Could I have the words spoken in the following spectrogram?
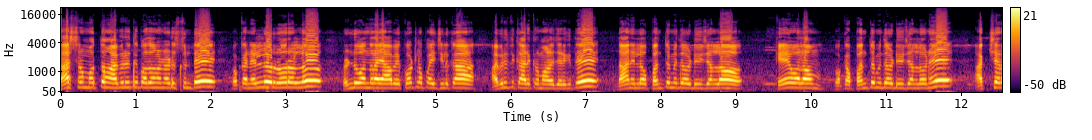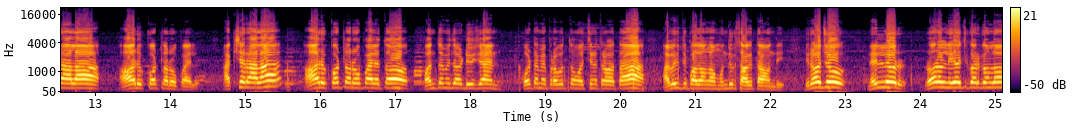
రాష్ట్రం మొత్తం అభివృద్ధి పదంలో నడుస్తుంటే ఒక నెల్లూరు రూరల్లో రెండు వందల యాభై కోట్ల పై చిలుక అభివృద్ధి కార్యక్రమాలు జరిగితే దానిలో పంతొమ్మిదవ డివిజన్లో కేవలం ఒక పంతొమ్మిదవ డివిజన్లోనే అక్షరాల ఆరు కోట్ల రూపాయలు. అక్షరాల ఆరు కోట్ల రూపాయలతో పంతొమ్మిదవ డివిజన్ కూటమి ప్రభుత్వం వచ్చిన తర్వాత అభివృద్ధి పదంలో ముందుకు సాగుతూ ఉంది. ఈరోజు నెల్లూరు రూరల్ నియోజకవర్గంలో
